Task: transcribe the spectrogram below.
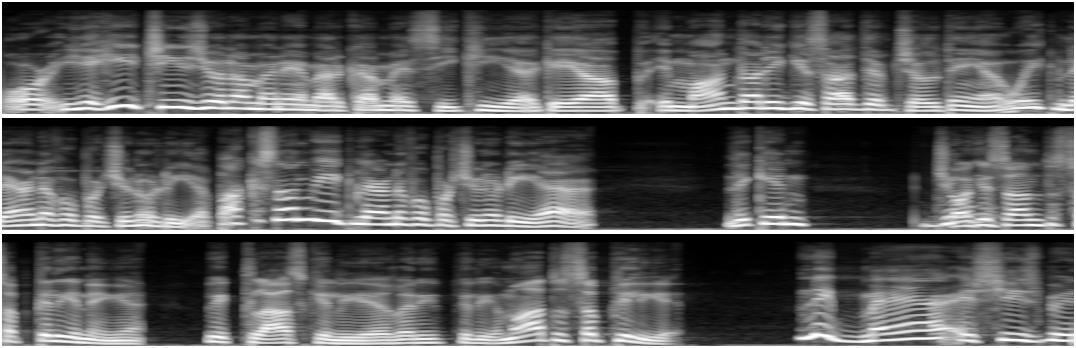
और यही चीज़ जो ना मैंने अमेरिका में सीखी है कि आप ईमानदारी के साथ जब चलते हैं वो एक लैंड ऑफ़ अपॉर्चुनिटी है। पाकिस्तान भी एक लैंड ऑफ़ अपॉर्चुनिटी है लेकिन जो पाकिस्तान तो सबके लिए नहीं है एक क्लास के लिए गरीब के लिए वहाँ तो सबके लिए। नहीं मैं इस चीज़ पे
